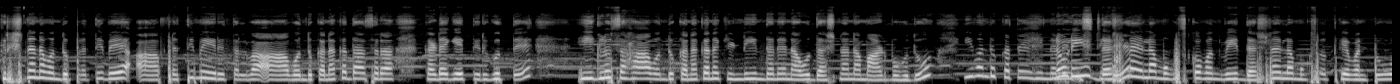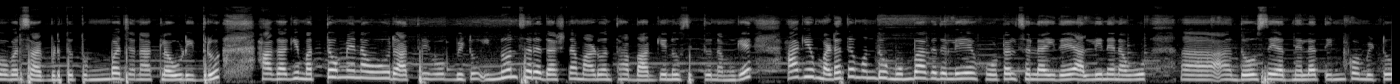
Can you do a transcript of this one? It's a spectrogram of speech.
ಕೃಷ್ಣನ ಒಂದು ಪ್ರತಿಭೆ, ಆ ಪ್ರತಿಮೆ ಇರುತ್ತಲ್ವ, ಆ ಒಂದು ಕನಕದಾಸರ ಕಡೆಗೆ ತಿರುಗುತ್ತೆ. ಈಗಲೂ ಸಹ ಒಂದು ಕನಕನ ಕಿಂಡಿಯಿಂದನೇ ನಾವು ದರ್ಶನನ ಮಾಡಬಹುದು. ಈ ಒಂದು ಕತೆ ನೋಡಿ ದರ್ಶನ ಎಲ್ಲ ಮುಗಿಸ್ಕೊಂಬಂದ್ವಿ ದರ್ಶನ ಎಲ್ಲ ಮುಗಿಸೋದಕ್ಕೆ ಒಂದು ಟೂ ಅವರ್ಸ್ ಆಗಿಬಿಡ್ತು. ತುಂಬ ಜನ ಕ್ಲೌಡ್ ಇದ್ದರು ಹಾಗಾಗಿ ಮತ್ತೊಮ್ಮೆ ನಾವು ರಾತ್ರಿ ಹೋಗಿಬಿಟ್ಟು ಇನ್ನೊಂದು ಸರಿ ದರ್ಶನ ಮಾಡುವಂತಹ ಭಾಗ್ಯನೂ ಸಿಕ್ತು ನಮಗೆ. ಹಾಗೆ ಮಠದ ಮುಂದು ಮುಂಭಾಗದಲ್ಲಿಯೇ ಹೋಟೆಲ್ಸ್ ಎಲ್ಲ ಇದೆ. ಅಲ್ಲಿನೇ ನಾವು ದೋಸೆ ಅದನ್ನೆಲ್ಲ ತಿನ್ಕೊಂಡ್ಬಿಟ್ಟು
